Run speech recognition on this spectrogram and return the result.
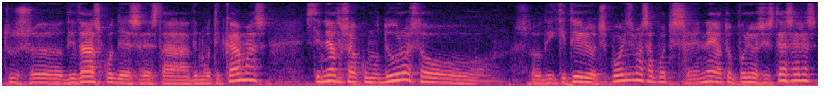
τους ε, διδάσκοντες ε, στα δημοτικά μας, στην αίθουσα Κουμουντούρο, στο στο διοικητήριο της πόλης μας από τις 9 το πρωί στις 4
